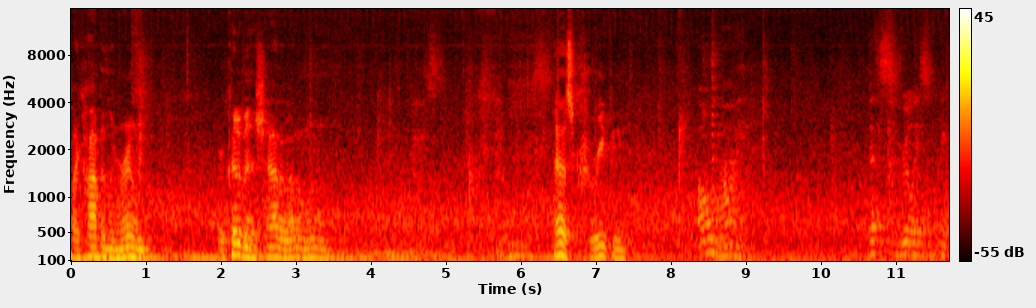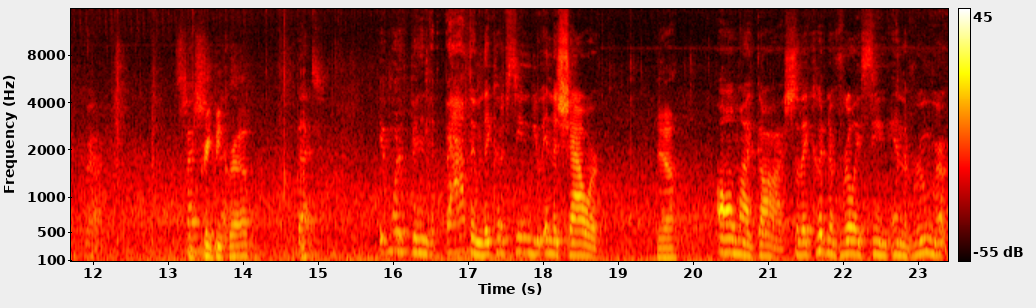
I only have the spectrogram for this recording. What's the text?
like hop in the room. Or it could have been a shadow, I don't know. That is creepy. Oh my. That's really some creepy crap. Some creepy that- crap. That it would have been in the bathroom. They could have seen you in the shower. Yeah. Oh my gosh. So they couldn't have really seen in the room, room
